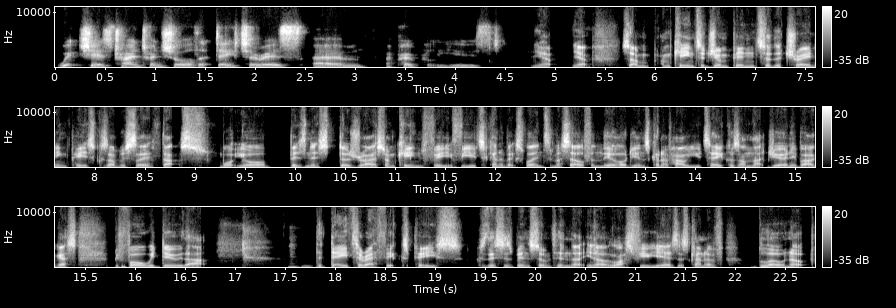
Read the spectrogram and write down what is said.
which is trying to ensure that data is um, appropriately used. Yeah, yeah. So I'm I'm keen to jump into the training piece because obviously that's what your business does, right? So I'm keen for you, for you to kind of explain to myself and the audience kind of how you take us on that journey. But I guess before we do that, mm-hmm. the data ethics piece because this has been something that you know the last few years has kind of blown up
